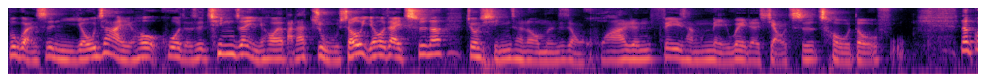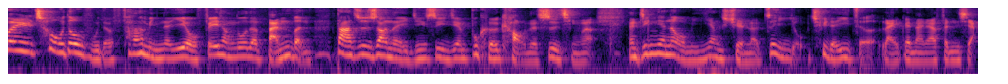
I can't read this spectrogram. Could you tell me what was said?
不管是你油炸以后，或者是清蒸以后，要把它煮熟以后再吃呢，就形成了我们这种华人非常美味的小吃臭豆腐。那关于臭豆腐的发明呢，也有非常多的版本，大致上呢，已经是一件不可考的事情了。那今天呢，我们一样选了最有趣的一则来跟大家分享。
